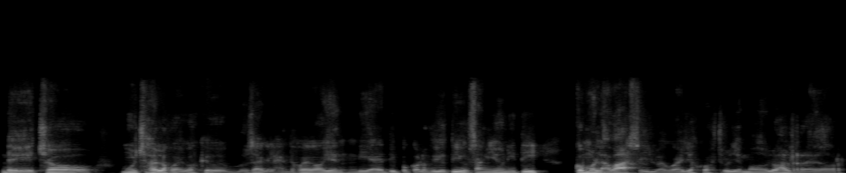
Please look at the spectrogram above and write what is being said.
De hecho, muchos de los juegos que, o sea, que la gente juega hoy en día de tipo Call of Duty usan Unity como la base y luego ellos construyen módulos alrededor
